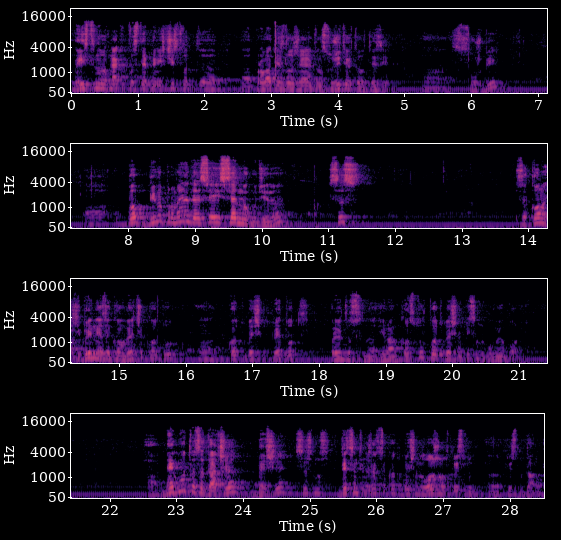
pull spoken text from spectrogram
наистина в някаква степен изчистват а, а, правата и задълженията на служителите в тези а, служби, а, бива променен 1997 година с закона, хибридния закон вече, който, а, който беше прият от правителството на Иван Костов, който беше написан от Богомил Болев. А, неговата задача беше всъщност децентрализация, която беше наложена от Христо, Христо Данов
